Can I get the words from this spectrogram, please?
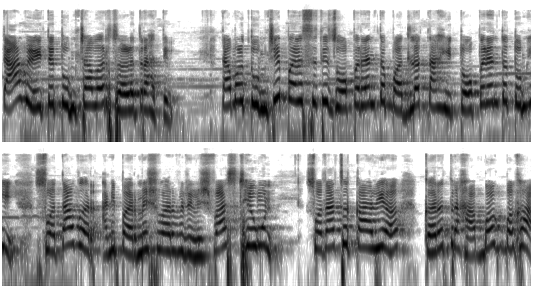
त्यावेळी ते तुमच्यावर जळत राहतील. त्यामुळे तुमची परिस्थिती जोपर्यंत बदलत नाही तोपर्यंत तुम्ही स्वतःवर आणि परमेश्वरवर विश्वास ठेवून स्वतःचं कार्य करत राहा. बघ बघा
